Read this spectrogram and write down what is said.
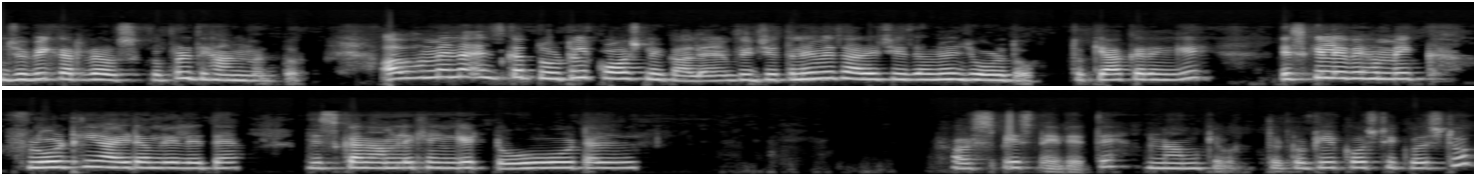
जो भी कर रहा है उसके ऊपर ध्यान मत दो। अब हमें ना इसका टोटल कॉस्ट निकाले हैं, फिर जितने भी सारी चीज़ें उन्हें जोड़ दो तो क्या करेंगे? इसके लिए भी हम एक फ्लोट ही आइटम ले लेते हैं, जिसका नाम लिखेंगे टोटल और स्पेस नहीं देते, नाम के वक्त। तो टोटल कॉस्ट इक्वल्स टू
